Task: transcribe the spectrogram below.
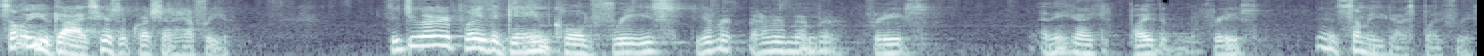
some of you guys, here's a question I have for you. Did you ever play the game called Freeze? Do you ever, ever remember Freeze? Any of you guys played the Freeze? Yeah, some of you guys played Freeze.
